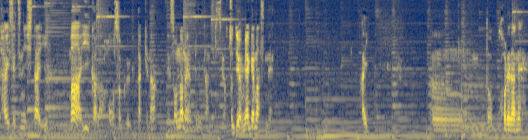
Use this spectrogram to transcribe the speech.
大切にしたい、まあいいかな法則だっけな。そんなのやってみたんですよ。ちょっと読み上げますね。はい。うーんと、これだね。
